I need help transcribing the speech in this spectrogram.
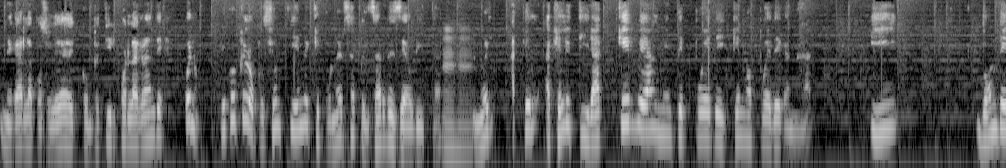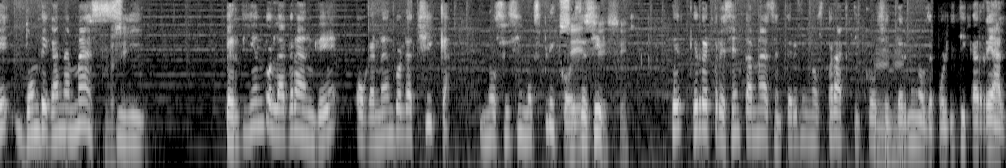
negar la posibilidad de competir por la grande. Bueno, yo creo que la oposición tiene que ponerse a pensar desde ahorita, a, qué, le tira, qué realmente puede y qué no puede ganar, y dónde, dónde gana más. Pues perdiendo la grande o ganando la chica. No sé si me explico. es decir, ¿qué, representa más en términos prácticos y en términos de política real?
